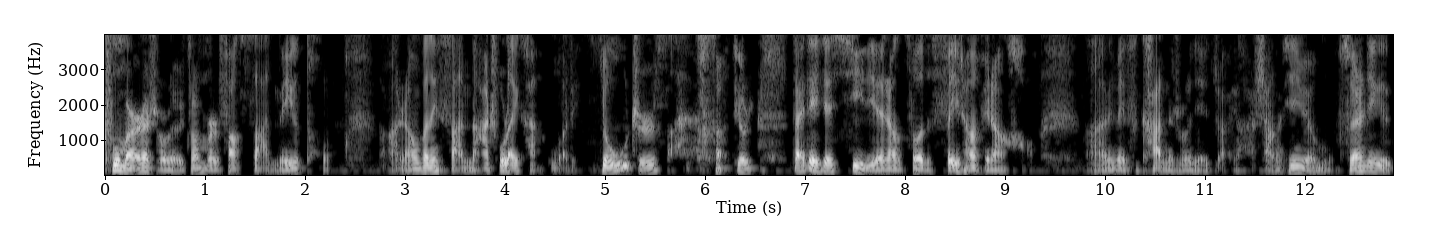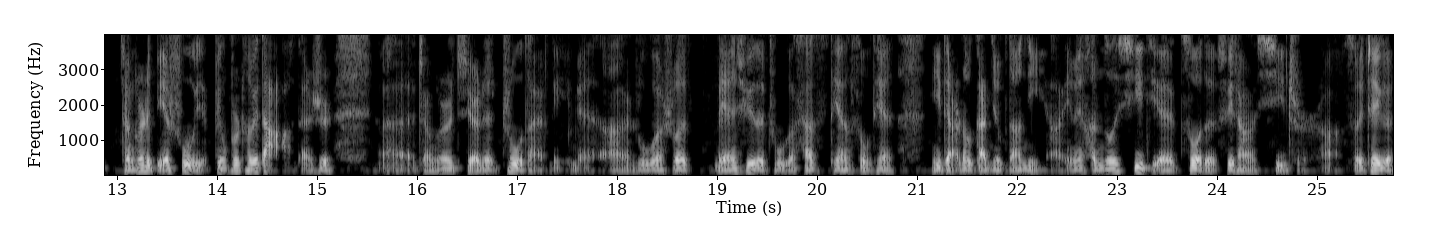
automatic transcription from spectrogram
出门的时候有专门放伞的一个桶啊，然后把那伞拿出来看，我这油纸伞，就是在这些细节上做的非常非常好。啊，你每次看的时候，你哎呀赏心悦目。虽然这个整个的别墅也并不是特别大，但是，呃，整个觉得住在里面啊，如果说连续的住个三四天、四五天，一点都感觉不到腻啊，因为很多细节做的非常细致啊，所以这个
